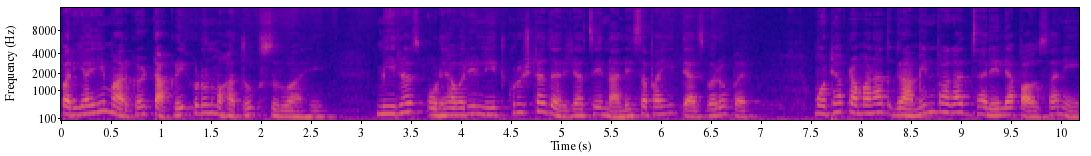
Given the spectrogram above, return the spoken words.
पर्यायी मार्ग टाकळीकडून वाहतूक सुरू आहे. मिरज ओढ्यावरील निकृष्ट दर्जाचे नालेसफाई त्याचबरोबर मोठ्या प्रमाणात ग्रामीण भागात झालेल्या पावसाने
